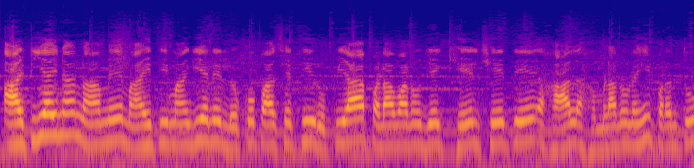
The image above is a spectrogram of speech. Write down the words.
આરટીઆઈના નામે માહિતી માંગી અને લોકો પાસેથી રૂપિયા પડાવવાનો જે ખેલ છે તે હાલ હમણાંનો નહીં, પરંતુ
